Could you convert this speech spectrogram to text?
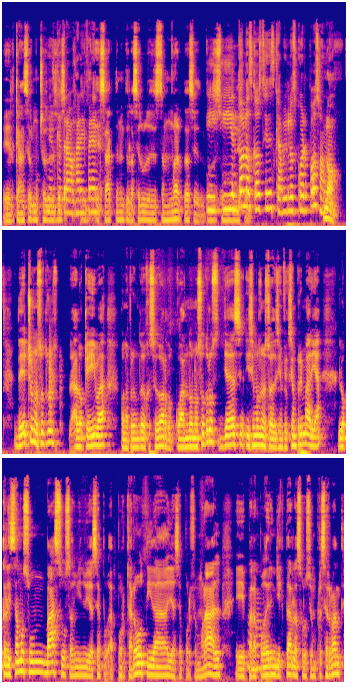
El cáncer muchas Tienes veces. que trabajar diferente. Exactamente, las células están muertas. ¿Y, entonces es y en todos los casos tienes que abrir los cuerpos o no? No. De hecho, nosotros, a lo que iba con la pregunta de José Eduardo, cuando nosotros ya hicimos nuestra desinfección primaria, localizamos un vaso sanguíneo, ya sea por, por carótida, ya sea por femoral, eh, para poder inyectar la solución preservante.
